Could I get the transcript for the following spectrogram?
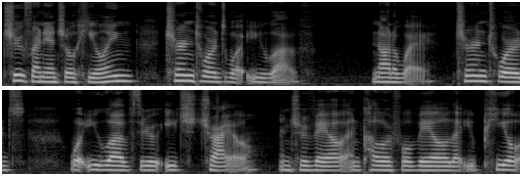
true financial healing. Turn towards what you love, not away. Turn towards what you love through each trial and travail and colorful veil that you peel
